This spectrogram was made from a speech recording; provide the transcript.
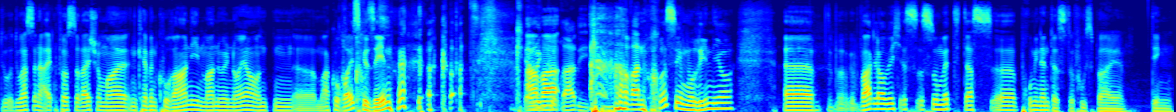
du du hast in der alten Fürsterei schon mal einen Kevin Kurani, einen Manuel Neuer und einen äh, Marco Reus gesehen, Oh Gott. Kevin Aber- Kurani. aber ein José Mourinho äh, war, glaube ich, ist, ist somit das äh, prominenteste Fußballding,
